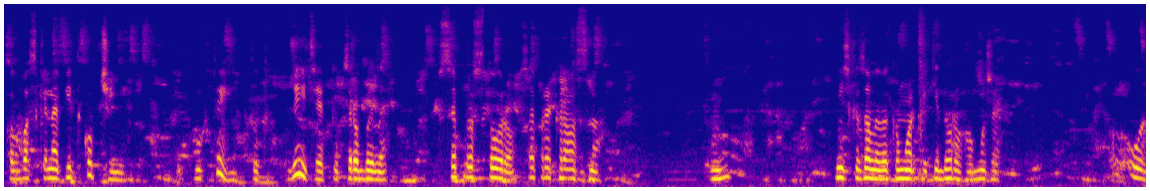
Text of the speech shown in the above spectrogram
колбаски на підкопчені. Ух ти, тут. Дивіться, як тут зробили. Все просторо, все прекрасно. Мені сказали, в екомаркеті дорого, може. Ой,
